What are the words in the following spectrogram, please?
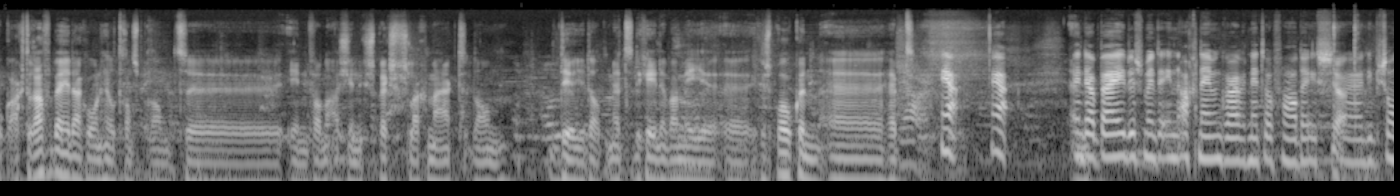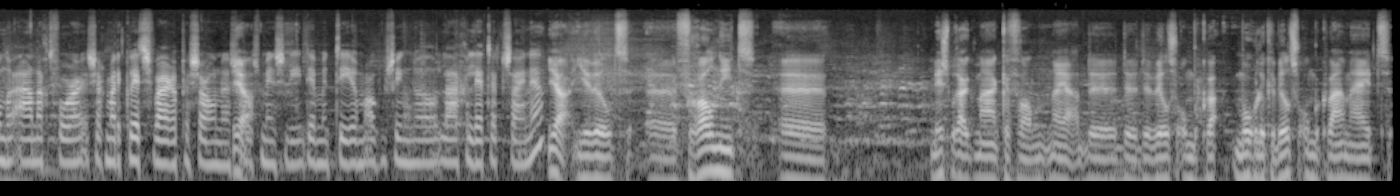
ook achteraf ben je daar gewoon heel transparant in. Van als je een gespreksverslag maakt, dan deel je dat met degene waarmee je gesproken hebt. Ja, ja. En, daarbij dus met de inachtneming waar we het net over hadden, is die bijzondere aandacht voor zeg maar, de kwetsbare personen. Zoals mensen die dementeren, maar ook misschien wel laaggeletterd zijn. Hè? Ja, je wilt vooral niet misbruik maken van nou ja, de, de, de wilsonbekwa mogelijke wilsonbekwaamheid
